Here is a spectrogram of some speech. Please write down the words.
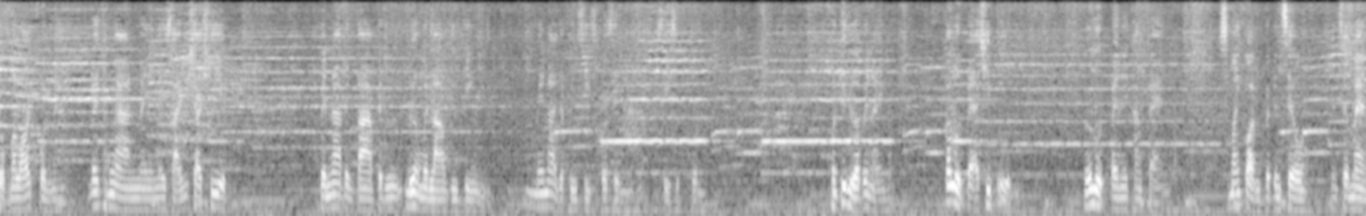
จบมาร้อยคนนะฮะได้ทำงานในในสายวิชาชีพ เป็นหน้าเป็นตาเป็นเรื่องเป็นราวจริง ๆ ไม่น่าจะถึง 40%นะฮะ40 คน คนที่เหลือไปไหนครับ ก็หลุดไปอาชีพอื่น หรือหลุดไปในทางแฝงสมัยก่อนไปเป็นเซลล์เป็นเซลแมน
